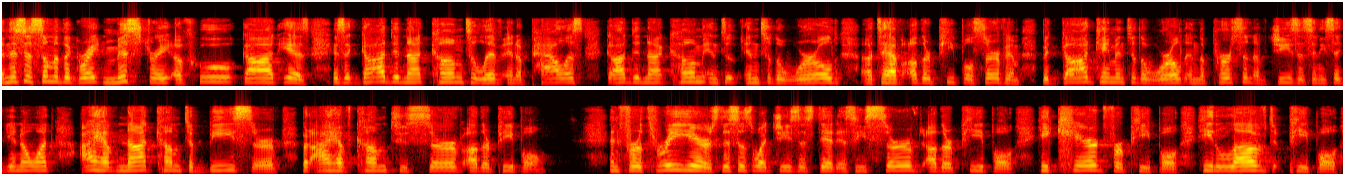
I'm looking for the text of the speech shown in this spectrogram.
And this is some of the great mystery of who God is, is that God did not come to live in a palace. God did not come into, into the world uh, to have other people serve him. But God came into the world in the person of Jesus. And he said, you know what? I have not come to be served, but I have come to serve other people. And for 3 years this is what Jesus did is he served other people. He cared for people. He loved people.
